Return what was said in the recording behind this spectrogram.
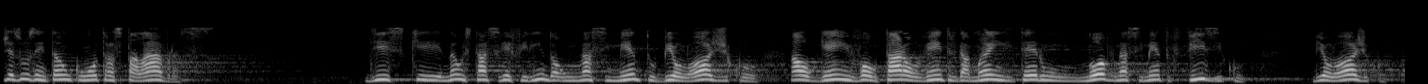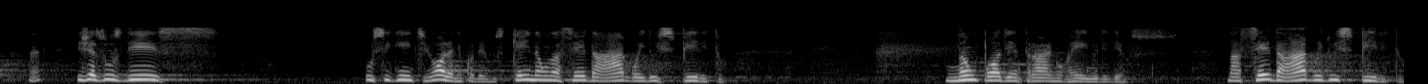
Jesus então, com outras palavras, diz que não está se referindo a um nascimento biológico alguém voltar ao ventre da mãe e ter um novo nascimento físico, biológico. Né? E Jesus diz o seguinte: Olha, Nicodemos, quem não nascer da água e do Espírito não pode entrar no reino de Deus. Nascer da água e do Espírito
